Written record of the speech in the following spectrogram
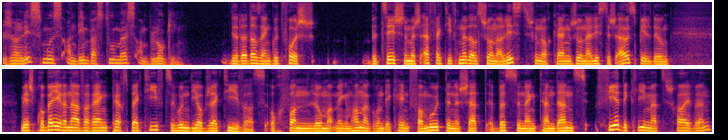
Journalismus an dem was du mess am Blogging. Ja da das ein gut Frosch bezeschen mech effektiv net als Journalist schon noch keine journalistisch Ausbildung. Mech probéieren awer eng Perspektiv ze hunn die Objektivers. och van Lo mat mégem Hannergrund e kéint vermuten Chat e bëssen eng Tendenz fir de Klima ze schreiwen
